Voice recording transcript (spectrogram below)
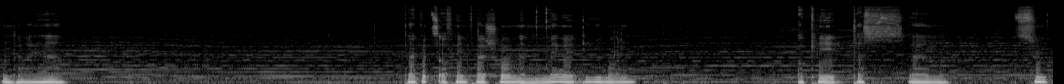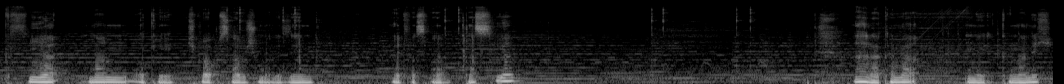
von daher Da gibt es auf jeden Fall schon eine Menge Digimon. Okay, das ähm, Zugvier-Mann. Okay, ich glaube, das habe ich schon mal gesehen. Etwas war das hier? Ah, da können wir... Ne, können wir nicht.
